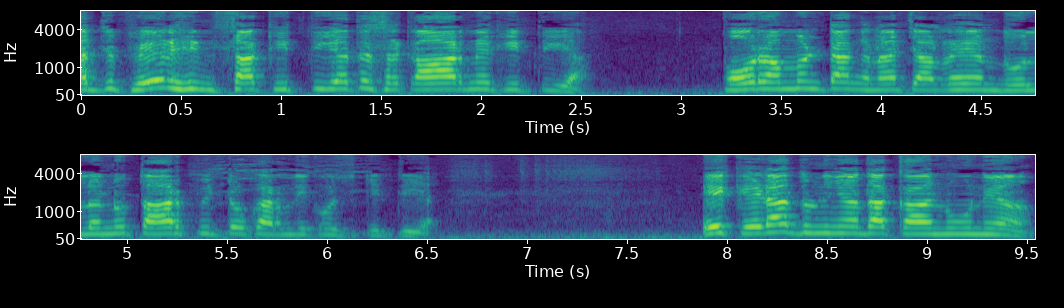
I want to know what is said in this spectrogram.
ਅੱਜ ਫੇਰ ਹਿੰਸਾ ਕੀਤੀ ਆ ਤੇ ਸਰਕਾਰ ਨੇ ਕੀਤੀ ਆ। ਪੌਰਾਮਨ ਢੰਗ ਨਾਲ ਚੱਲ ਰਹੇ ਅੰਦੋਲਨ ਨੂੰ ਤਾਰ ਪੀਟੋ ਕਰਨ ਦੀ ਕੋਸ਼ਿਸ਼ ਕੀਤੀ ਆ। ਇਹ ਕਿਹੜਾ ਦੁਨੀਆ ਦਾ ਕਾਨੂੰਨ ਆ?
